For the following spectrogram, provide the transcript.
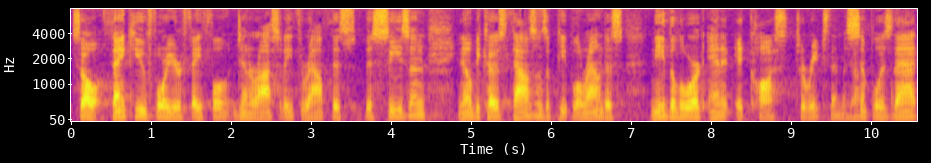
So thank you for your faithful generosity throughout this, this season, you know, because thousands of people around us need the Lord and it, it costs to reach them. As simple as that.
